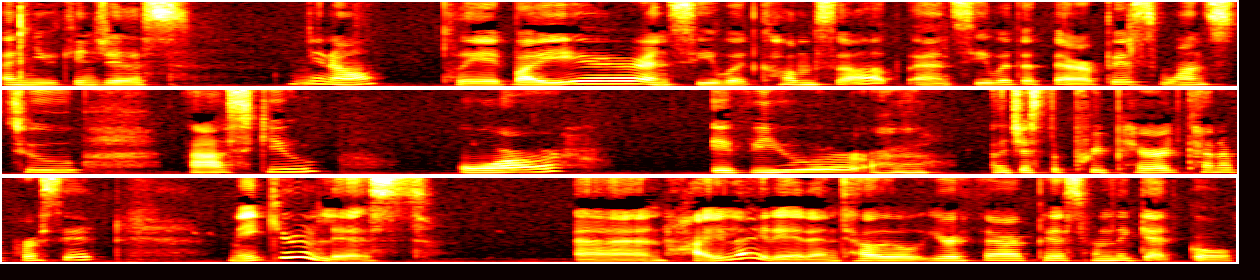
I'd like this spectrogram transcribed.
and you can just, you know, play it by ear and see what comes up and see what the therapist wants to ask you, or if you're uh, just a prepared kind of person, make your list and highlight it and tell your therapist from the get go.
